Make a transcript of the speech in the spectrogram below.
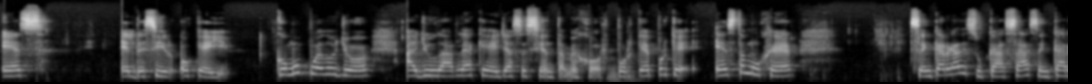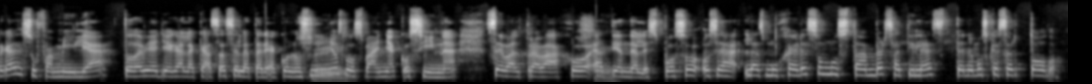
es el decir, ok, ¿cómo puedo yo ayudarle a que ella se sienta mejor? ¿Por qué? Porque esta mujer se encarga de su casa, se encarga de su familia, todavía llega a la casa, hace la tarea con los Sí. niños, los baña, cocina, se va al trabajo, Sí. atiende al esposo. O sea, las mujeres somos tan versátiles, tenemos que hacer todo.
